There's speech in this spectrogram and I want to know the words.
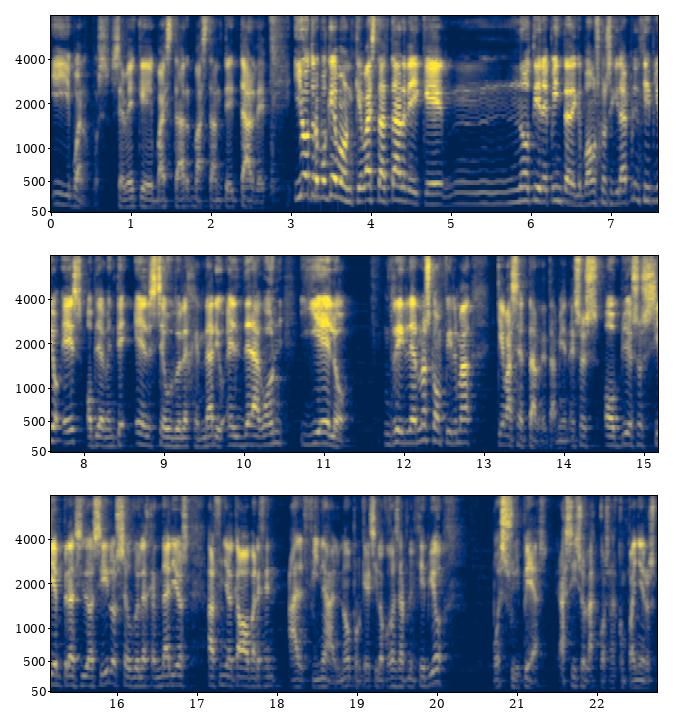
y bueno, pues se ve que va a estar bastante tarde. Y otro Pokémon que va a estar tarde y que mm, no tiene pinta de que podamos conseguir al principio es obviamente el pseudo legendario, el dragón hielo. Riddler nos confirma que va a ser tarde también. Eso es obvio, eso siempre ha sido así. Los pseudo legendarios al fin y al cabo aparecen al final, ¿no? Porque si lo coges al principio, pues swipeas. Así son las cosas, compañeros.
